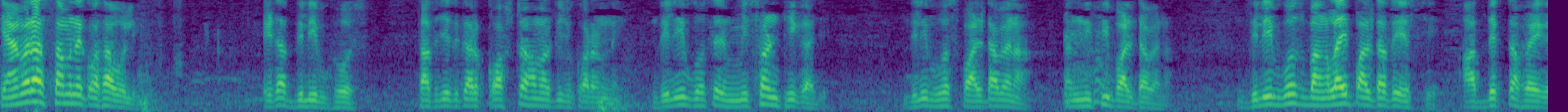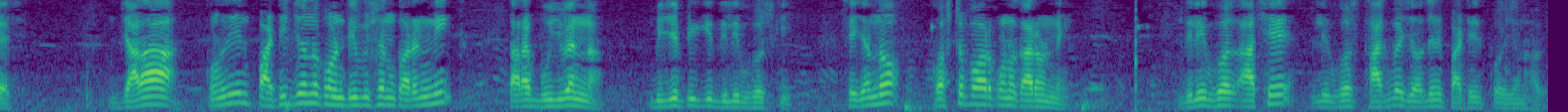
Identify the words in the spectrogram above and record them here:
ক্যামেরার সামনে কথা বলি। এটা দিলীপ ঘোষ। তাতে যদি কারও কষ্ট আমার কিছু করার নেই। দিলীপ ঘোষের মিশন ঠিক আছে। দিলীপ ঘোষ পাল্টাবে না, তার নীতি পাল্টাবে না। দিলীপ ঘোষ বাংলায় পাল্টাতে এসছে, অর্ধেকটা হয়ে গেছে। যারা কোনোদিন পার্টির জন্য কন্ট্রিবিউশন করেননি, তারা বুঝবেন না বিজেপি কি দিলীপ ঘোষ কি। সেই জন্য কষ্ট পাওয়ার কোনো কারণ নেই। দিলীপ ঘোষ আছে, দিলীপ ঘোষ থাকবে যতদিন পার্টির প্রয়োজন হবে।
